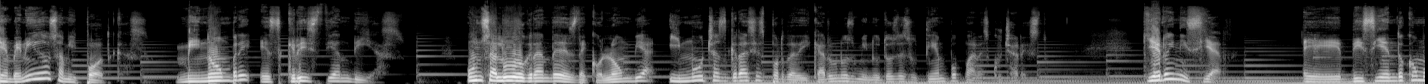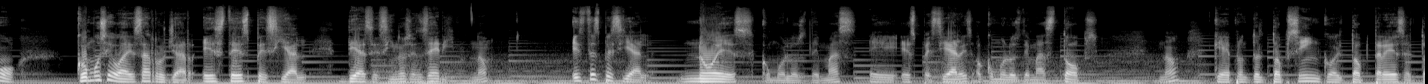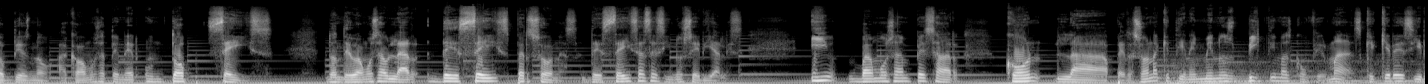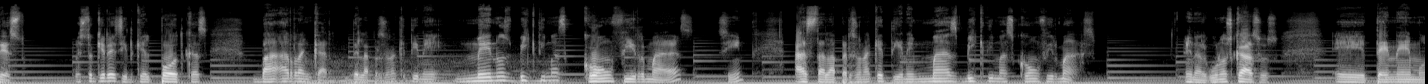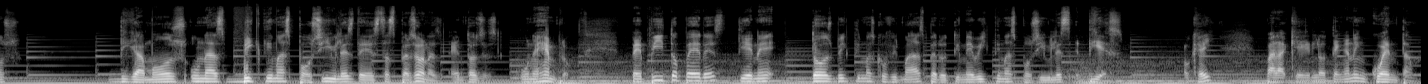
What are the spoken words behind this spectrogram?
Bienvenidos a mi podcast. Mi nombre es Cristian Díaz. Un saludo grande desde Colombia y muchas gracias por dedicar unos minutos de su tiempo para escuchar esto. Quiero iniciar eh, diciendo cómo, cómo se va a desarrollar este especial de asesinos en serie, ¿no? Este especial no es como los demás eh, especiales o como los demás tops, ¿no? Que de pronto el top 5, el top 3, el top 10, no. Acá vamos a tener un top 6, donde vamos a hablar de 6 personas, de 6 asesinos seriales. Y vamos a empezar con la persona que tiene menos víctimas confirmadas. ¿Qué quiere decir esto? Esto quiere decir que el podcast va a arrancar de la persona que tiene menos víctimas confirmadas, ¿sí? Hasta la persona que tiene más víctimas confirmadas. En algunos casos eh, tenemos, digamos, unas víctimas posibles de estas personas. Entonces, un ejemplo, Pepito Pérez tiene dos víctimas confirmadas, pero tiene víctimas posibles 10. ¿Ok? Para que lo tengan en cuenta.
